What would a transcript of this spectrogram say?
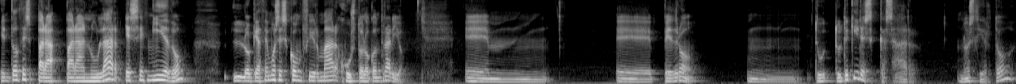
Entonces, para, para anular ese miedo, lo que hacemos es confirmar justo lo contrario. Eh, eh, Pedro, mm, ¿tú, te quieres casar, ¿no es cierto?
